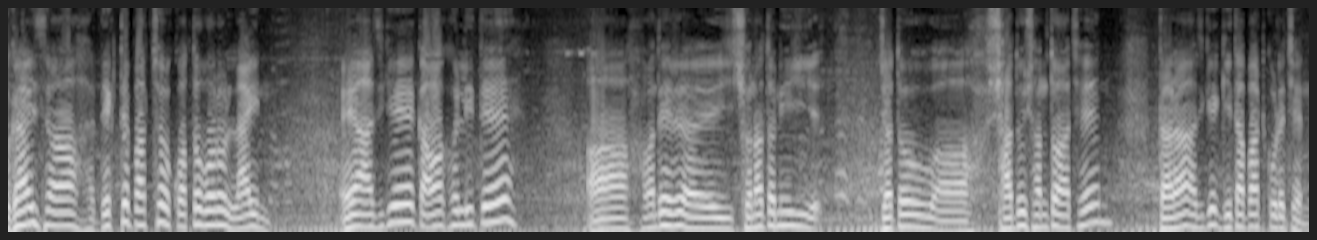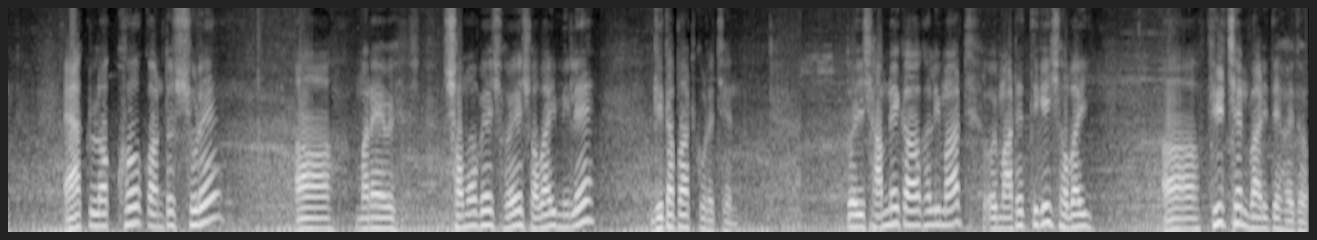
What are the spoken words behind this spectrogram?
তো গাইস দেখতে পাচ্ছ কত বড় লাইন আজকে কাওয়াখলিতে আমাদের, এই সনাতনী যত সাধু সন্ত আছেন, তারা আজকে গীতা পাঠ করেছেন। এক লক্ষ কণ্ঠস্বরে মানে সমাবেশ হয়ে সবাই মিলে গীতা পাঠ করেছেন। তো এই সামনেই কাওয়াখালি মাঠ, ওই মাঠের থেকেই সবাই ফিরছেন বাড়িতে হয়তো।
